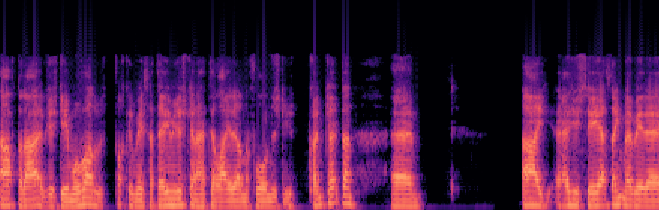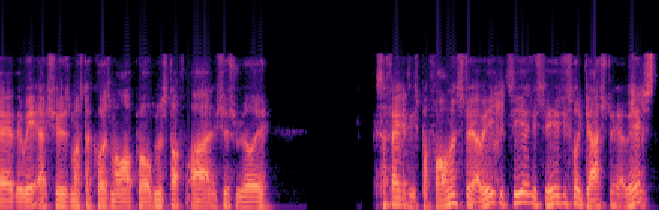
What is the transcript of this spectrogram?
after that, it was just game over. It was fucking waste of time. He just kind of had to lie there on the floor and just get his cunt kicked in. Um, aye, as you say, I think maybe the the weight issues must have caused him a lot of problems and stuff like that. And it's just really. It's affected his performance straight away. You could see, as you say, he just looked gassed straight away. was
